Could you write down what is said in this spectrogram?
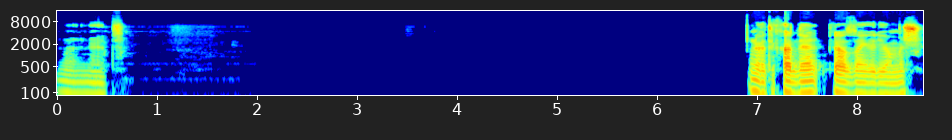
Evet. Evet, gardiyan birazdan geliyormuş.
